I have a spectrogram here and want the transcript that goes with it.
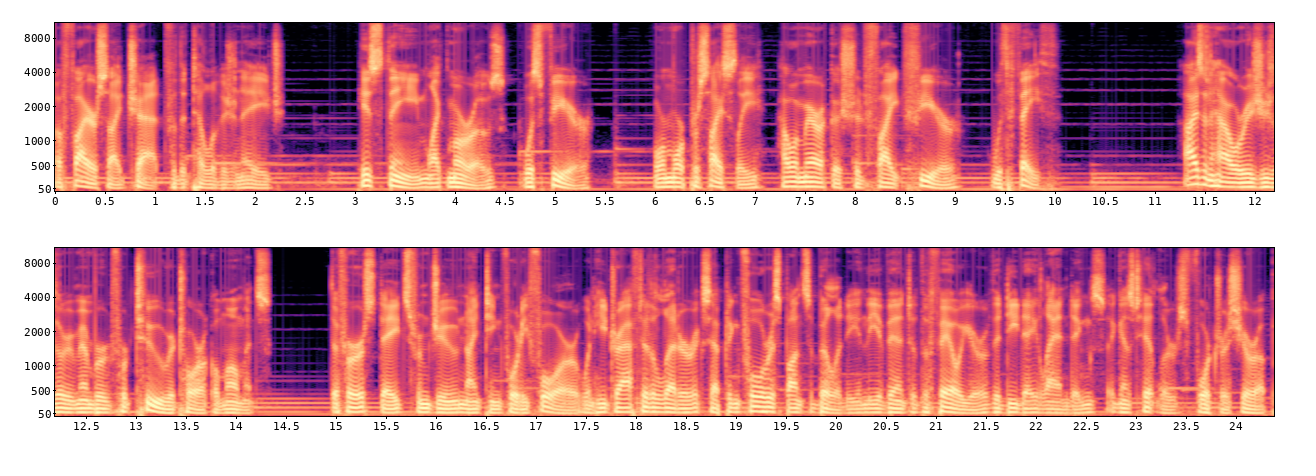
a fireside chat for the television age. His theme, like Murrow's, was fear, or more precisely, how America should fight fear with faith. Eisenhower is usually remembered for two rhetorical moments. The first dates from June 1944, when he drafted a letter accepting full responsibility in the event of the failure of the D Day landings against Hitler's Fortress Europe.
